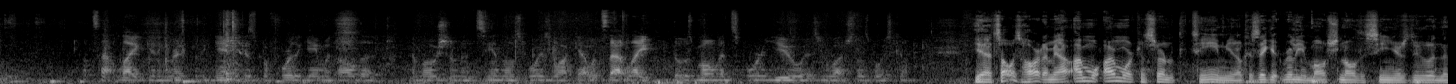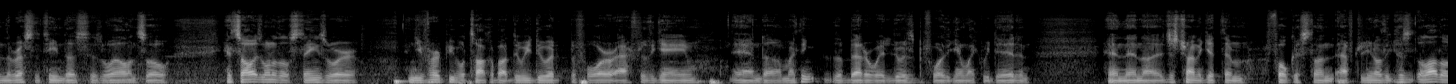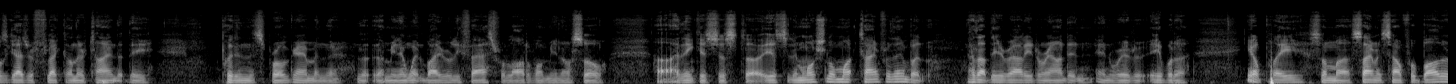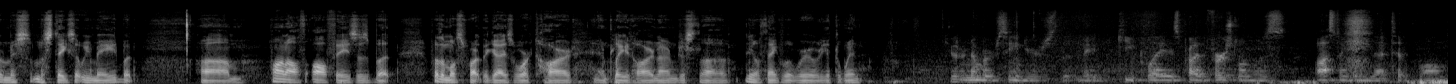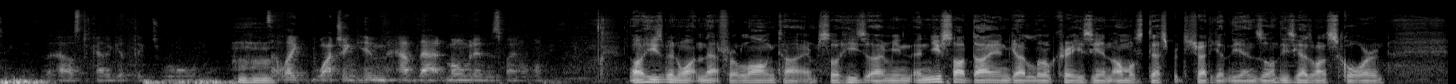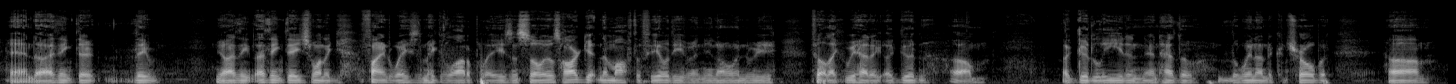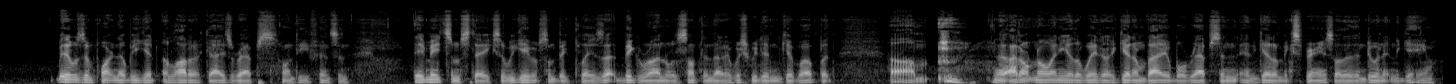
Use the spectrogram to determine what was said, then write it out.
What's that like getting ready for the game? Because before the game, with all the emotion and seeing those boys walk out, what's that like? Those moments for you as you watch those boys come. Yeah, it's always hard. I mean, I'm I'm more concerned with the team, you know, because they get really emotional. The seniors do, and then the rest of the team does as well. And so, it's always one of those things where, and you've heard people talk about, do we do it before or after the game? And um, I think the better way to do it is before the game, like we did, and and then uh, just trying to get them focused on after, you know, because a lot of those guys reflect on their time that they put in this program, and they're, I mean, it went by really fast for a lot of them, you know. So uh, I think it's just uh, it's an emotional time for them, but I thought they rallied around it and, and were able to, you know, play some uh, assignment sound football. There were mis- mistakes that we made, but um, on all, all phases. But for the most part, the guys worked hard and played hard, and I'm just uh, you know thankful that we were able to get the win. You had a number of seniors that made key plays. Probably the first one was Austin getting that tip ball and taking it to the house to kind of get things rolling. Mhm. It's not like watching him have that moment in his final home. Oh, he's been wanting that for a long time. So he's, I mean, and you saw Dayan got a little crazy and almost desperate to try to get in the end zone. These guys want to score, and and uh, I think they're they, you know, I think I think they just want to find ways to make a lot of plays, and so it was hard getting them off the field, even you know, and we felt like we had a, a good um, a good lead and, and had the the win under control, but. Um, it was important that we get a lot of guys reps on defense, and they made some mistakes. So we gave up some big plays. That big run was something that I wish we didn't give up, but um, I don't know any other way to get them valuable reps and, and get them experience other than doing it in the game.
